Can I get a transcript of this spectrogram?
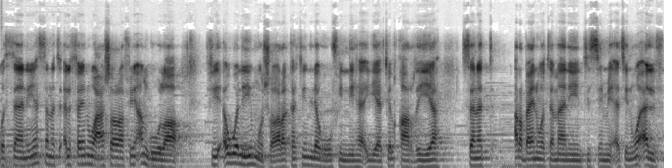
والثانية سنة 2010 في أنغولا. في أول مشاركة له في النهائيات القارية سنة 84 900 وألف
